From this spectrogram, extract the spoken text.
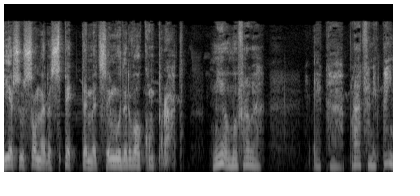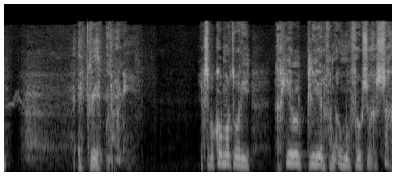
weer so sonder respek met sy moeder wil kom praat. Nee o mevrou. Ek uh, praat van die pyn. Ek weet nog nie. Ek is bekommerd oor die geel kleur van ou mevrou se gesig.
